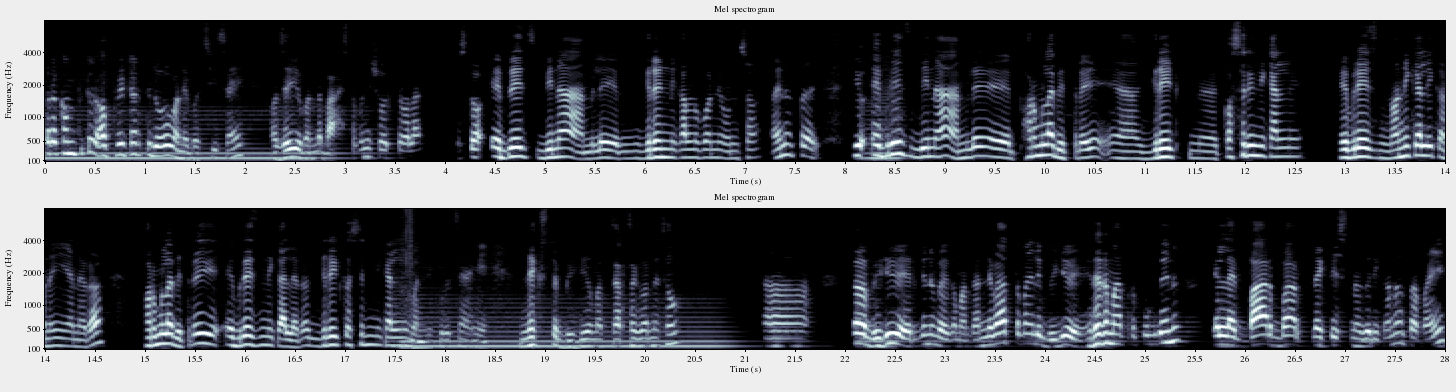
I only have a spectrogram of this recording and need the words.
तर कम्प्युटर अपरेटरतिर हो भनेपछि चाहिँ अझै योभन्दा भास्ट पनि सोध्छ होला। जस्तो एभरेज बिना हामीले ग्रेड निकाल्नुपर्ने हुन्छ होइन? त यो एभरेज बिना हामीले फर्मुलाभित्रै ग्रेड कसरी निकाल्ने? एभरेज ननिकालिकनै यहाँनिर फर्मुलाभित्रै एभरेज निकालेर ग्रेड कसरी निकाल्ने भन्ने कुरो चाहिँ हामी नेक्स्ट भिडियोमा चर्चा गर्नेछौँ। र भिडियो हेरिदिनु भएकोमा धन्यवाद तपाईँले भिडियो हेरेर मात्र पुग्दैन यसलाई बार बार प्र्याक्टिस नगरिकन तपाईँ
